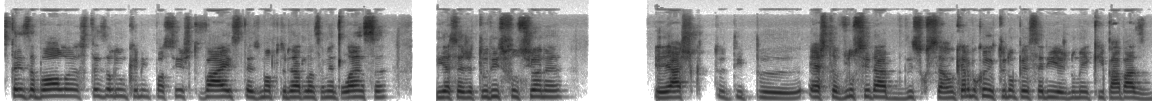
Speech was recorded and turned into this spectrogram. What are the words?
Se tens a bola, se tens ali um caminho para o sexto, vai, se tens uma oportunidade de lançamento, lança. E ou seja, tudo isso funciona eu acho que tipo, esta velocidade de discussão, que era uma coisa que tu não pensarias numa equipa à base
